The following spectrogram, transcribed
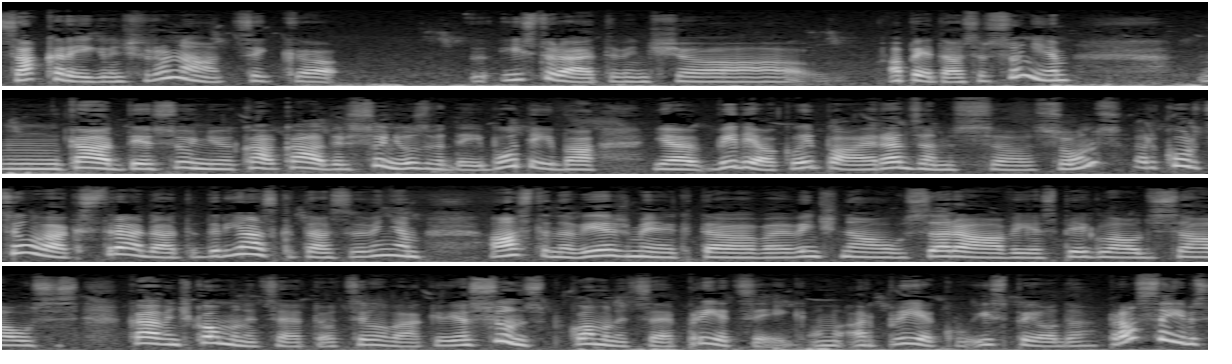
sakarīgi viņš runā, cik uh, izturēti viņš uh, apietās ar suņiem. Mm, Kāda, tie suņu, kā, kāda ir suņu uzvedība? Būtībā, ja video klipā ir redzams uh, suns, ar kuru cilvēks strādā, tad ir jāskatās, vai viņam asta nav iežmiegta, vai viņš nav sarāvies, pieglaudis ausis, kā viņš komunicē ar to cilvēku. Jo, ja suns komunicē priecīgi un ar prieku izpilda prasības,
